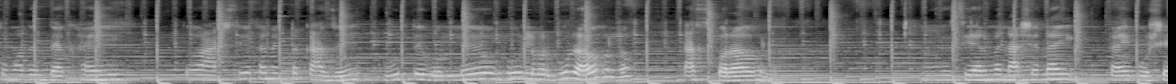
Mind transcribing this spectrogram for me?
তোমাদের দেখাই। তো আসছি এখানে একটা কাজে, ঘুরতে বললেও ভুল, আবার ঘোরাও হলো। কাজ করাও হলো। চেয়ারম্যান আসে নাই, তাই বসে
